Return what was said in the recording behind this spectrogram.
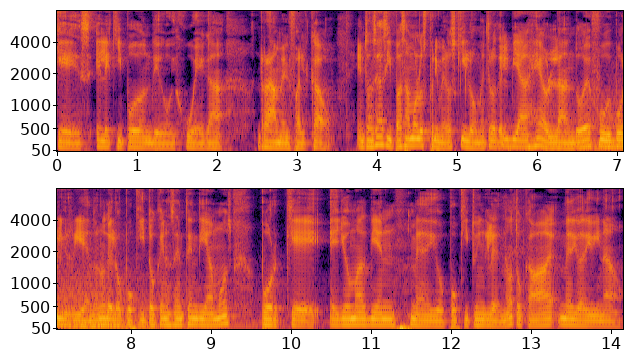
que es el equipo donde hoy juega Ramel Falcao. Entonces así pasamos los primeros kilómetros del viaje hablando de fútbol y riéndonos de lo poquito que nos entendíamos porque ellos más bien medio poquito inglés, ¿no? Tocaba medio adivinado.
